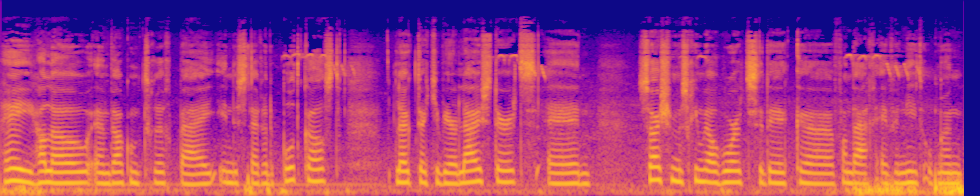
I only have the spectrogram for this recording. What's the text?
Hey, hallo en welkom terug bij In de Sterren de podcast. Leuk dat je weer luistert. En zoals je misschien wel hoort, zit ik uh, vandaag even niet op mijn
